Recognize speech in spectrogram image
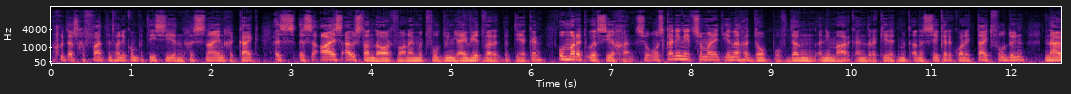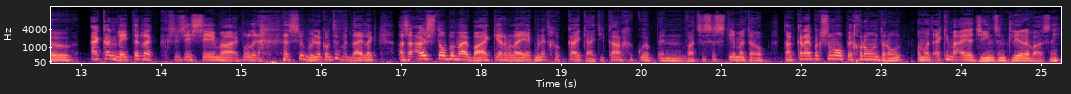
goeders gevat en van die kompetisie en gesny en gekyk. Is is 'n ISO standaard waarna hy moet voldoen. Jy weet wat dit beteken omdat dit oor see gaan. So ons kan nie net sommer net enige dop of ding in die mark indruk nie. Dit moet aan 'n sekere kwaliteit voldoen. Nou ek kan letterlik soos jy sê, maar ek wil is so moeilik om te verduidelik. As 'n ou stop by my baie keer wil hy ek moet net gou kyk. Hy het die kar gekoop en wat se stelsel het hy op? Dan kry kruip ek sommer op die grond rond omdat ek nie my eie jeans en klere was nie.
